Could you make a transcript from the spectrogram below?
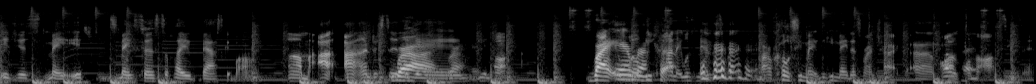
it just made it just made sense to play basketball. Um, I, I understood right, the game. Right. You know, Right. And well, we kind of was our coach. He made he made us run track um, on, on the off season.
